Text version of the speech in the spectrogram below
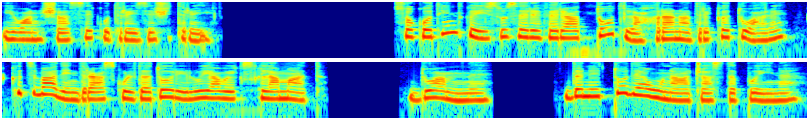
Ioan 6 cu 33 Socotind că Isus se referea tot la hrana trecătoare, câțiva dintre ascultătorii lui au exclamat, Doamne, dă-ne totdeauna această pâine.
